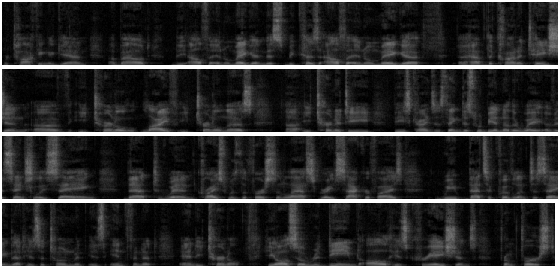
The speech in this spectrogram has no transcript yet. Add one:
we're talking again about the Alpha and Omega. And this, because Alpha and Omega have the connotation of eternal life, eternalness, uh, eternity, these kinds of things. This would be another way of essentially saying that when Christ was the first and last great sacrifice, we that's equivalent to saying that his atonement is infinite and eternal. He also redeemed all his creations from first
